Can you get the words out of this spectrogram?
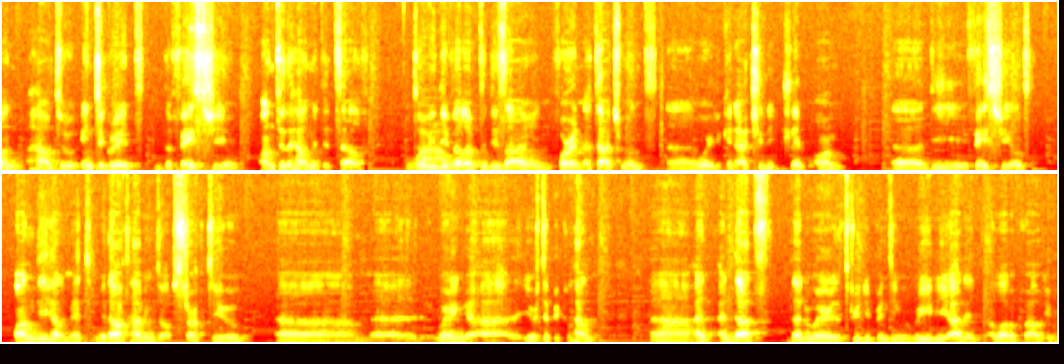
on how to integrate the face shield onto the helmet itself. Wow. So we developed a design for an attachment uh, where you can actually clip on uh, the face shield on the helmet without having to obstruct you um, uh, wearing uh, your typical helmet. Uh, wow. and, and that's that where 3D printing really added a lot of value.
